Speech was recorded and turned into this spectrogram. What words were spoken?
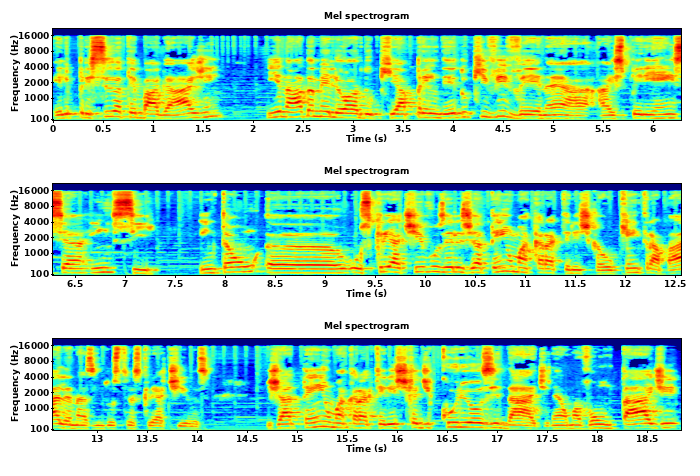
Ele precisa ter bagagem e nada melhor do que aprender do que viver, né? A, a experiência em si. Então, uh, os criativos eles já têm uma característica, ou quem trabalha nas indústrias criativas já tem uma característica de curiosidade, né? Uma vontade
